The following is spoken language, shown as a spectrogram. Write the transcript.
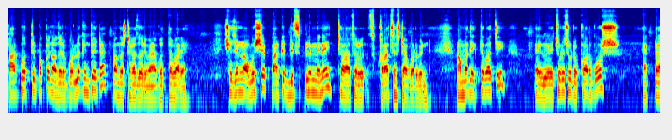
পার্ক কর্তৃপক্ষ নজরে পড়লে কিন্তু এটা পঞ্চাশ টাকা জরিমানা করতে পারে। সেজন্য অবশ্যই পার্কের ডিসিপ্লিন মেনে চলাচল করার চেষ্টা করবেন। আমরা দেখতে পাচ্ছি ছোটো ছোটো খরগোশ একটা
